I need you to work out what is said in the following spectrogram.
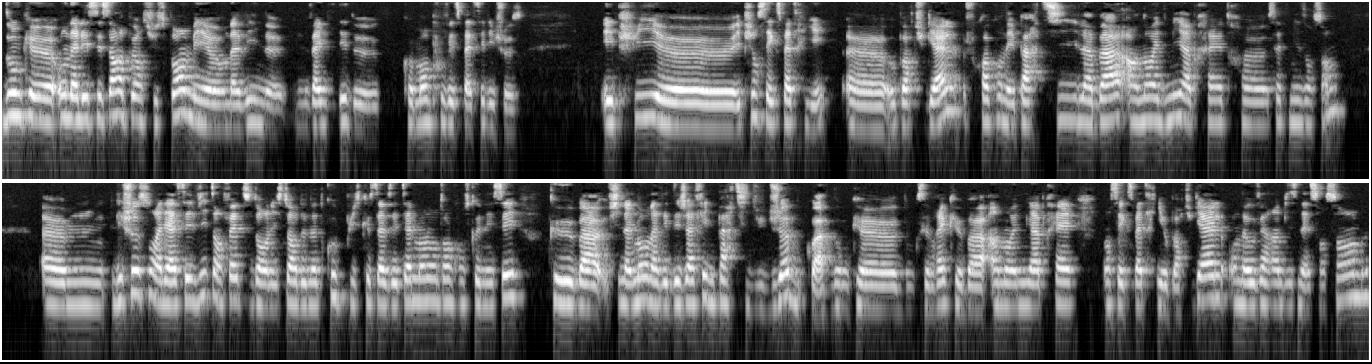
Donc euh, on a laissé ça un peu en suspens, mais euh, on avait une, vague idée de comment pouvaient se passer les choses. Et puis, et puis on s'est expatrié au Portugal. Je crois qu'on est parti là-bas un an et demi après être cette mise ensemble. Les choses sont allées assez vite en fait dans l'histoire de notre couple puisque ça faisait tellement longtemps qu'on se connaissait que bah finalement on avait déjà fait une partie du job quoi donc euh, donc c'est vrai que bah un an et demi après on s'est expatrié au Portugal on a ouvert un business ensemble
